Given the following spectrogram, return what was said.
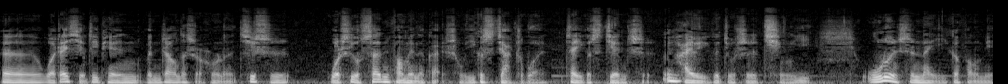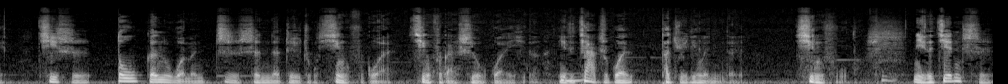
呃，我在写这篇文章的时候呢，其实我是有三方面的感受：一个是价值观，再一个是坚持，还有一个就是情谊。无论是哪一个方面，其实都跟我们自身的这种幸福观、幸福感是有关系的。你的价值观，它决定了你的幸福；你的坚持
